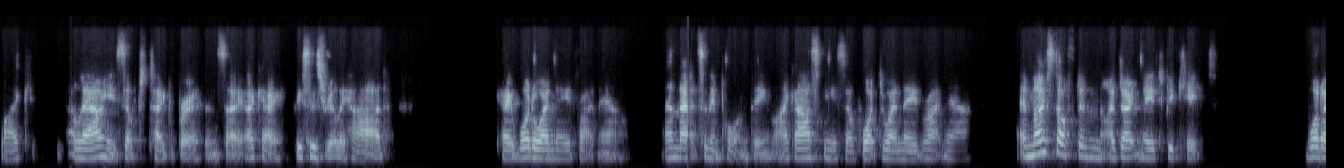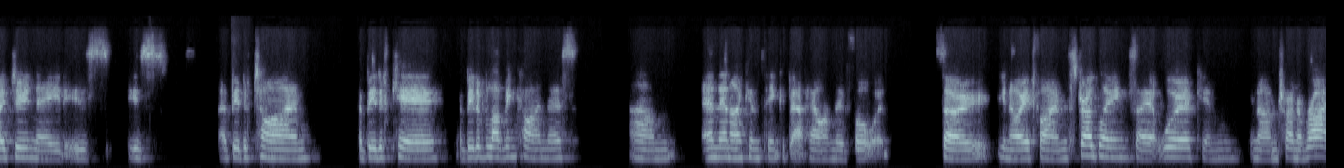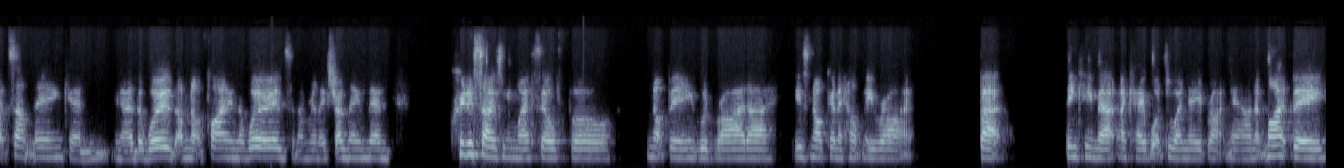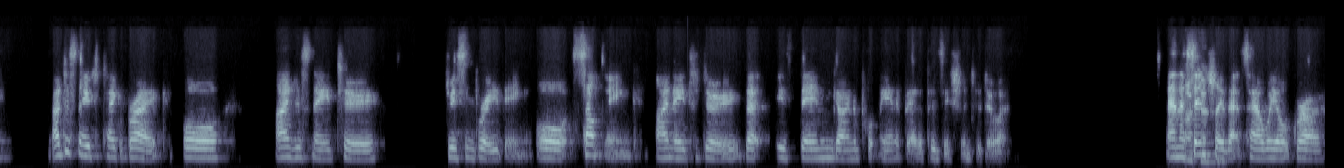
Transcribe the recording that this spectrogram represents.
like allowing yourself to take a breath and say, okay, this is really hard. Okay, what do I need right now? And that's an important thing, like asking yourself, what do I need right now? And most often, I don't need to be kicked. What I do need is, is a bit of time, a bit of care, a bit of loving kindness. Um, and then I can think about how I move forward. So, you know, if I'm struggling, say at work, and you know, I'm trying to write something, and you know, the word I'm not finding the words, and I'm really struggling, then criticizing myself for not being a good writer is not going to help me write. But thinking about, okay, what do I need right now? And it might be, I just need to take a break, or I just need to do some breathing, or something I need to do that is then going to put me in a better position to do it. And essentially, okay. that's how we all grow.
